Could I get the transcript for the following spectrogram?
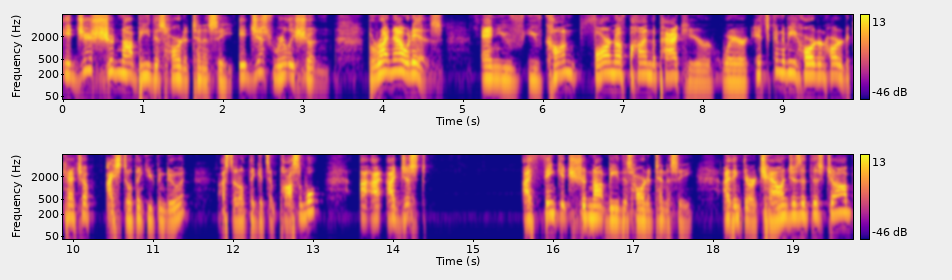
it just should not be this hard at Tennessee. It just really shouldn't. But right now it is and you've you've gone far enough behind the pack here where it's going to be harder and harder to catch up. I still think you can do it. I still don't think it's impossible. I, I, I just I think it should not be this hard at Tennessee. I think there are challenges at this job,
